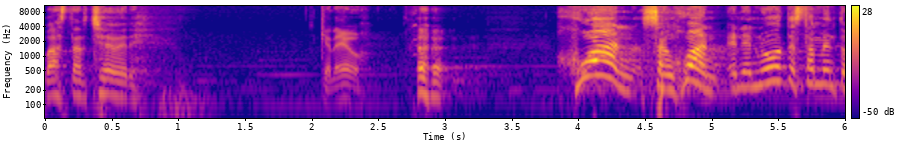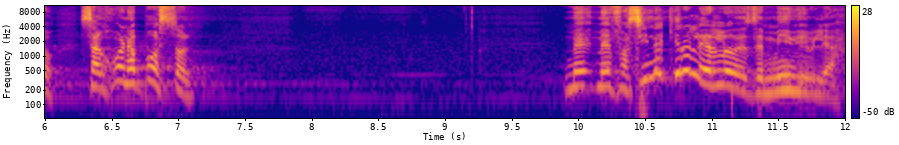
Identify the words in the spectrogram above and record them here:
va a estar chévere. Creo. Juan, San Juan, en el Nuevo Testamento, San Juan Apóstol. Me, me, fascina, quiero leerlo desde mi Biblia.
